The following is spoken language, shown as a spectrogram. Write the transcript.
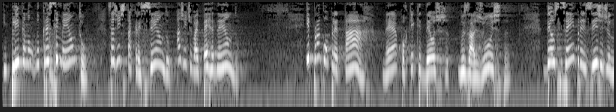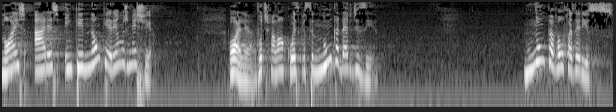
implica no, no crescimento. Se a gente está crescendo, a gente vai perdendo. E para completar, né, porque que Deus nos ajusta, Deus sempre exige de nós áreas em que não queremos mexer. Olha, vou te falar uma coisa que você nunca deve dizer. Nunca vou fazer isso.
